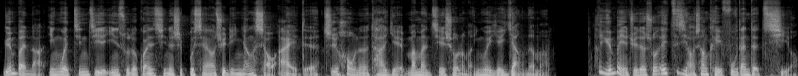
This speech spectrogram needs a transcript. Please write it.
原本啊，因为经济的因素的关系呢，是不想要去领养小爱的。之后呢，他也慢慢接受了嘛，因为也养了嘛。他原本也觉得说，哎，自己好像可以负担得起哦。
